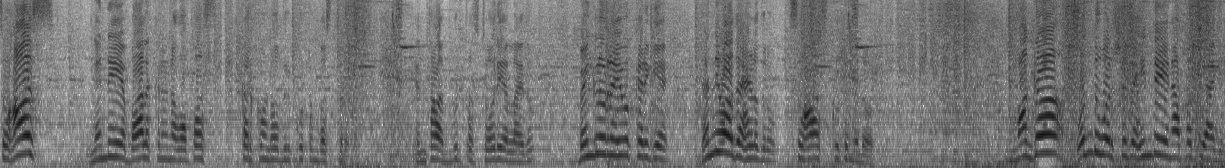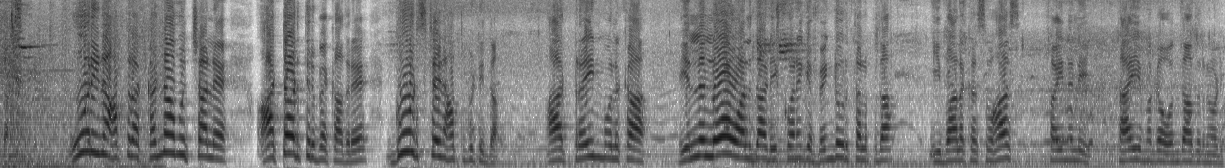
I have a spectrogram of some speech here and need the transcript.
ಸುಹಾಸ್, ನಿನ್ನೆಯ ಬಾಲಕನನ್ನು ವಾಪಸ್ ಕರ್ಕೊಂಡು ಹೋದ್ರು ಕುಟುಂಬಸ್ಥರು. ಎಂಥ ಅದ್ಭುತ ಸ್ಟೋರಿ ಅಲ್ಲ ಇದು. ಬೆಂಗಳೂರಿನ ಯುವಕರಿಗೆ ಧನ್ಯವಾದ ಹೇಳಿದ್ರು ಸುಹಾಸ್ ಕುಟುಂಬದವರು. ಮಗ ಒಂದು ವರ್ಷದ ಹಿಂದೆ ನಾಪತ್ತೆಯಾಗಿದ್ದ. ಊರಿನ ಹತ್ರ ಕಣ್ಣಾಮುಚ್ಚಾಲೆ ಆಟ ಆಡ್ತಿರ್ಬೇಕಾದ್ರೆ ಗೂಡ್ಸ್ ಟ್ರೈನ್ ಹತ್ತು ಬಿಟ್ಟಿದ್ದ ಆ ಟ್ರೈನ್ ಮೂಲಕ ಎಲ್ಲೆಲ್ಲೋ ಅಲೆದಾಡಿ ಕೊನೆಗೆ ಬೆಂಗಳೂರು ತಲುಪಿದ ಈ ಬಾಲಕ ಸುಹಾಸ್. ಫೈನಲಿ ತಾಯಿ ಮಗ ಒಂದಾದ್ರು ನೋಡಿ.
